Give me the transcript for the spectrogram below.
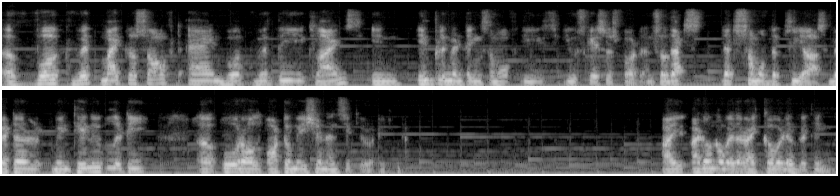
uh, work with microsoft and work with the clients in implementing some of these use cases for them. So that's that's some of the key asks. Better maintainability uh, overall automation and security. I, I don't know whether I covered everything.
